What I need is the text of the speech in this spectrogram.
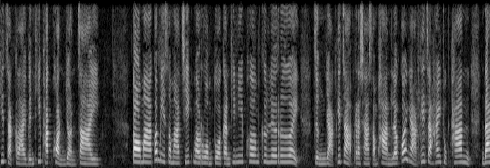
ที่จะกลายเป็นที่พักผ่อนหย่อนใจ ต่อมาก็มีสมาชิกมารวมตัวกันที่นี่เพิ่มขึ้นเรื่อยๆ จึงอยากที่จะประชาสัมพันธ์ แล้วก็อยากที่จะให้ทุกท่านได้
